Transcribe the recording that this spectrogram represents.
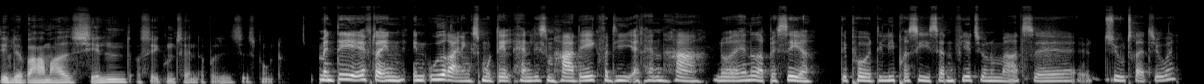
Det bliver bare meget sjældent at se kontanter på det tidspunkt. Men det er efter en, en udregningsmodel, han ligesom har. Det er ikke fordi, at han har noget andet at basere det på, at det lige præcis er den 24. marts øh, 2023, ikke?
